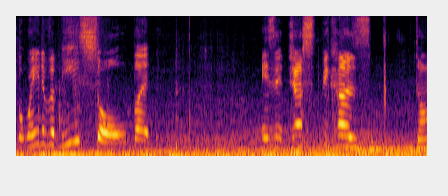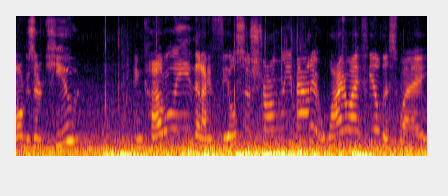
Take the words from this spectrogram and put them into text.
the weight of a bee's soul. But is it just because dogs are cute and cuddly that I feel so strongly about it? Why do I feel this way?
